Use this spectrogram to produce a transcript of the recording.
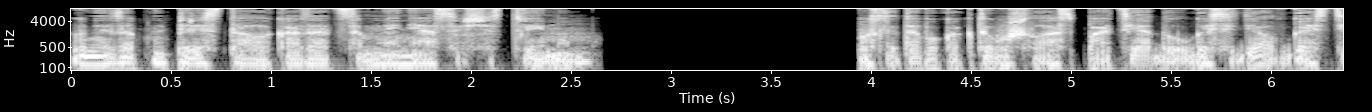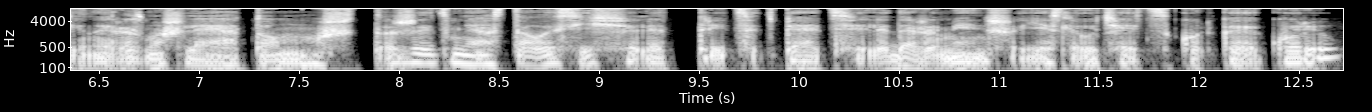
внезапно перестало казаться мне неосуществимым. После того, как ты ушла спать, я долго сидел в гостиной, размышляя о том, что жить мне осталось еще лет тридцать пять или даже меньше, если учесть, сколько я курю.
